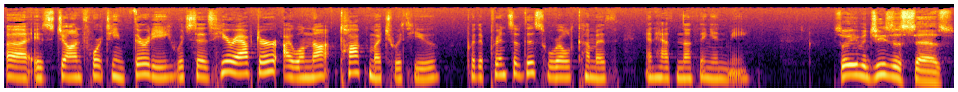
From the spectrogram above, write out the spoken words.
uh, it's John fourteen thirty, which says, "Hereafter I will not talk much with you, for the prince of this world cometh and hath nothing in me." So even Jesus says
